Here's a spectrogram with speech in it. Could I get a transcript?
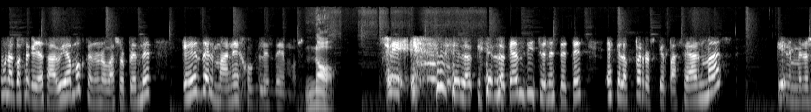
una cosa que ya sabíamos, que no nos va a sorprender, que es del manejo que les demos. No. Sí, lo, que, lo que han dicho en este test es que los perros que pasean más tienen menos,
